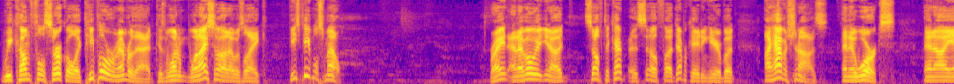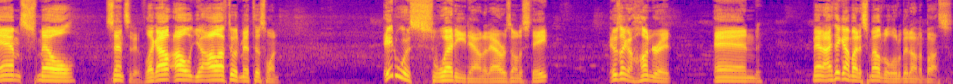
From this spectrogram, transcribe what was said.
we come full circle. Like people remember that because when when I saw it, I was like, these people smell, right? And I've always you know self self uh, deprecating here, but I have a schnoz and it works, and I am smell sensitive. Like I'll I'll yeah, I'll have to admit this one. It was sweaty down at Arizona State. It was like hundred, and man, I think I might have smelled a little bit on the bus.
